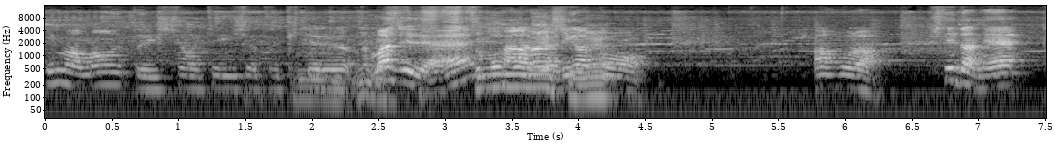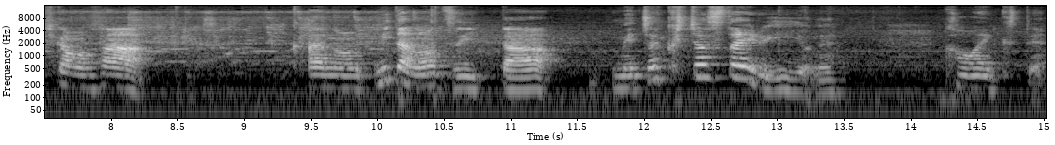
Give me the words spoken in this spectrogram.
今マウと一緒の T シャツ着てる、うんマジで？質問もないしね。ありがとう。あほら着てたね。しかもさあの見たの？ツイッター。めちゃくちゃスタイルいいよね。可愛くて。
